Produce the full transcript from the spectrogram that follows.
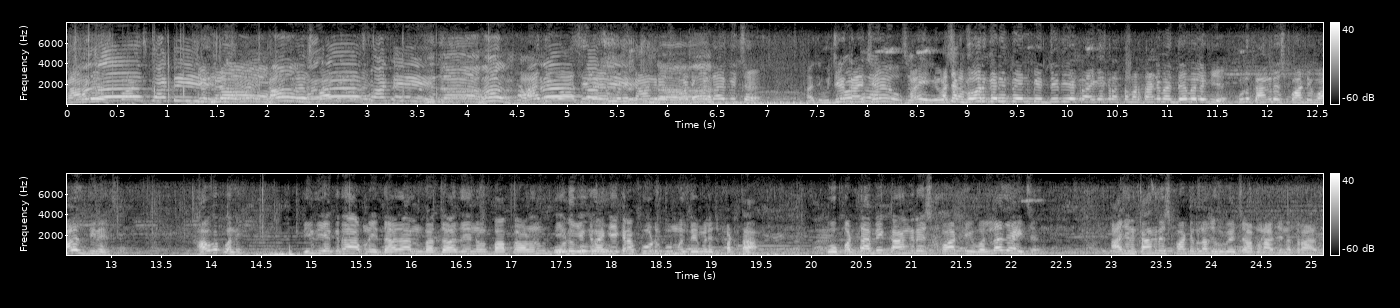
కాంగ్రెస్ పార్టీ జిందాబాద్ కాంగ్రెస్ పార్టీ ఆదివాసీలు ఎప్పటికీ కాంగ్రెస్ పార్టీ కదా పిచ్చే అది ఉజ్జే కాయ చే भाई अच्छा गौर गरीब बेन भी दीदी एक राय एक रत्ता मरताने में देवे लगी है पूर्ण कांग्रेस पार्टी वाले दिन है खाओगे कोने ದಿವ್ಯ ಎಕರೆ ಆಪಣೆ ದಾದಾನ ದಾದಿನ ಬಾಪ ದಿವ್ಯ ಎಕರೆ ಎಕರೆ ફોડ ગુમલ મેળે પટ્ટા ઓ પટ્ટા બી કોંગ્રેસ પાર્ટી વલ્લા જાય છે આજે કોંગ્રેસ પાર્ટી વલ્લા જ હુવે છે આપણા આજે ત્રાસ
